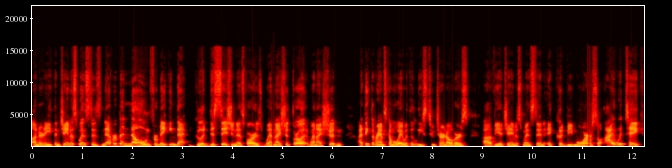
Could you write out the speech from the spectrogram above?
underneath. And Jameis Winston has never been known for making that good decision as far as when I should throw it, when I shouldn't. I think the Rams come away with at least two turnovers uh, via Jameis Winston. It could be more. So I would take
